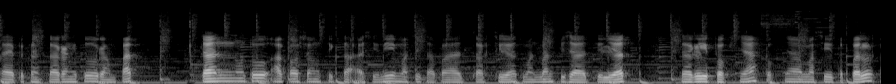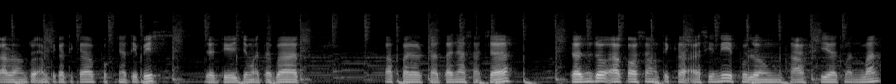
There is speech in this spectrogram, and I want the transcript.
saya pegang sekarang itu RAM 4 dan untuk A03S ini masih dapat charger ya teman-teman bisa dilihat dari boxnya. Boxnya masih tebal. Kalau untuk M33 boxnya tipis. Jadi cuma dapat kabel datanya saja. Dan untuk A03S ini belum 5G ya teman-teman.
